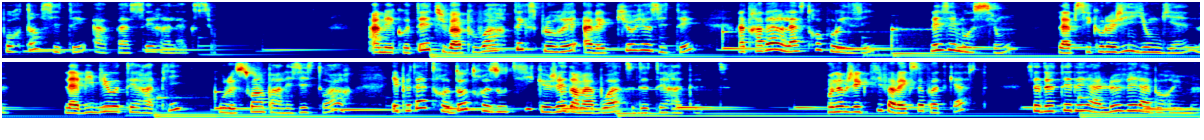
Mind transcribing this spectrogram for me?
pour t'inciter à passer à l'action. À mes côtés, tu vas pouvoir t'explorer avec curiosité à travers l'astropoésie, les émotions, la psychologie jungienne, la bibliothérapie ou le soin par les histoires et peut-être d'autres outils que j'ai dans ma boîte de thérapeute. Mon objectif avec ce podcast, c'est de t'aider à lever la brume,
